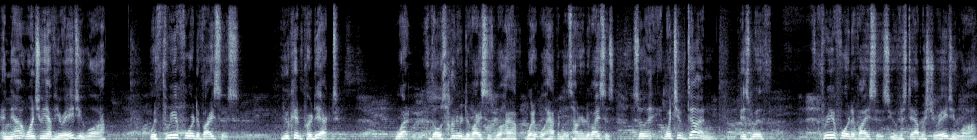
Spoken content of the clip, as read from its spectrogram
and now once you have your aging law, with three or four devices, you can predict what those 100 devices will happen, what will happen to those 100 devices. So what you've done is with three or four devices, you've established your aging law,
